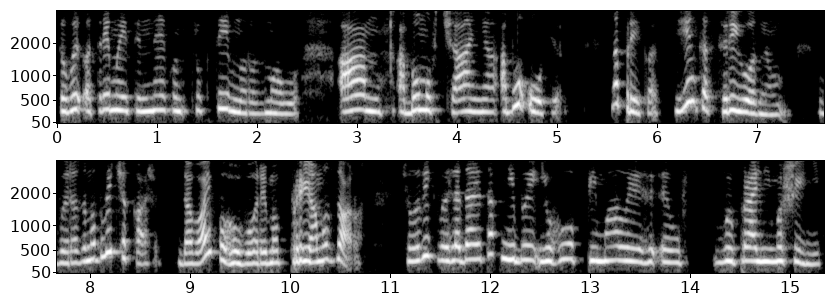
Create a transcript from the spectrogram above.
то ви отримаєте не конструктивну розмову, а або мовчання, або опір. Наприклад, жінка з серйозним виразом обличчя каже: Давай поговоримо прямо зараз. Чоловік виглядає так, ніби його піймали е, в- в пральній машині.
